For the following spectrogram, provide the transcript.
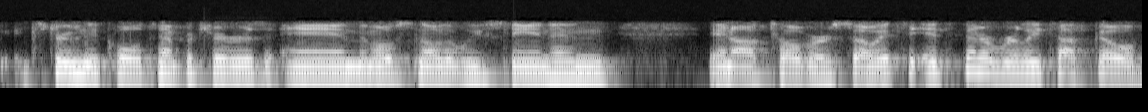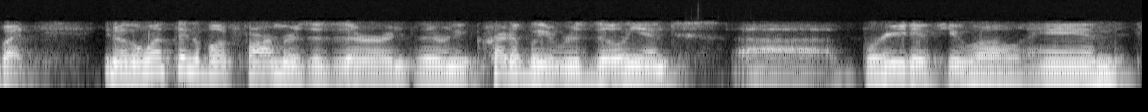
extremely cold temperatures and the most snow that we've seen in in October. So it's it's been a really tough go. But you know the one thing about farmers is they're they're an incredibly resilient uh, breed, if you will. And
